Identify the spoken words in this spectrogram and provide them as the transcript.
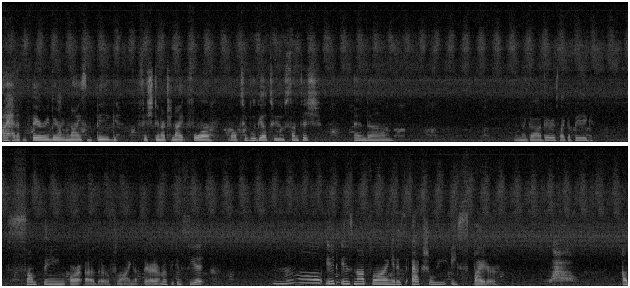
I had a very, very nice big fish dinner tonight for, well, two bluegill, two sunfish, and, um, oh my god, there is like a big something or other flying up there. I don't know if you can see it. No, it is not flying. It is actually a spider a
